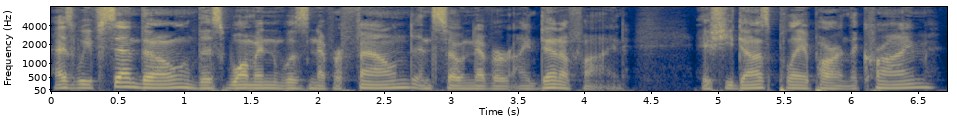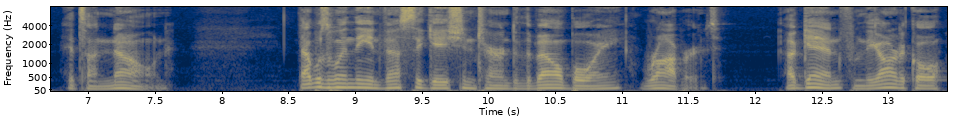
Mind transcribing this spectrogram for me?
As we've said, though, this woman was never found and so never identified. If she does play a part in the crime, it's unknown. That was when the investigation turned to the bellboy, Robert. Again, from the article,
